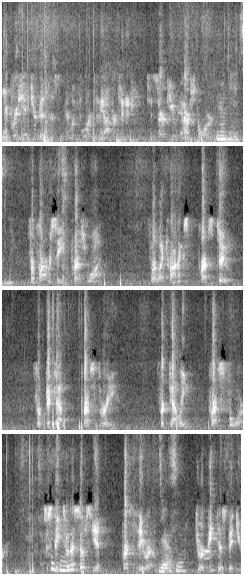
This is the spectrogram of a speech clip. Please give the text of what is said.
We appreciate your business and look forward to the opportunity to serve you in our stores. You're gonna have to hit something. For pharmacy, press 1. For electronics, press 2. For pickup, press 3. For deli, press 4. To speak to an associate, press 0. Zero. Zero. To repeat this menu,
